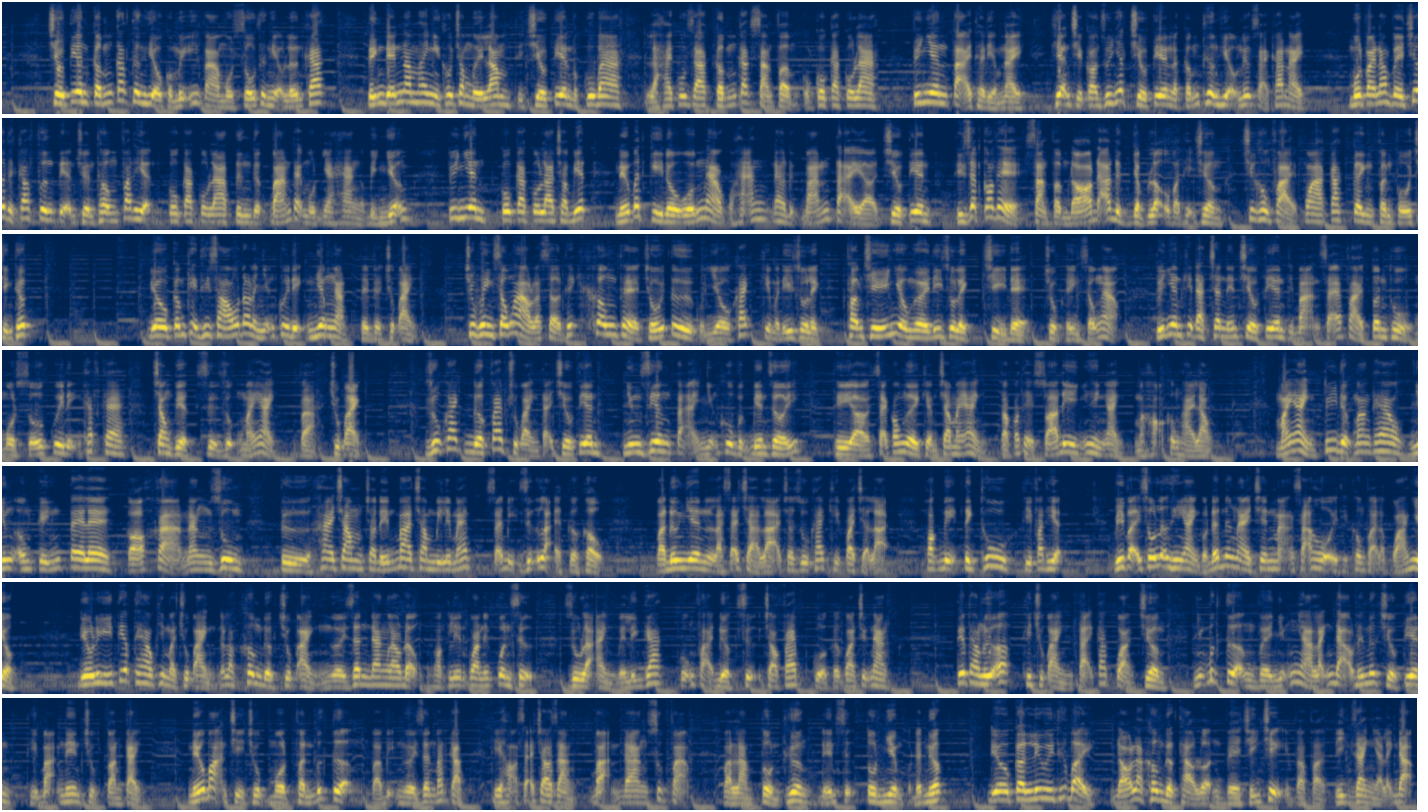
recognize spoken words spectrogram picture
Triều Tiên cấm các thương hiệu của Mỹ và một số thương hiệu lớn khác. Tính đến năm 2015 thì Triều Tiên và Cuba là hai quốc gia cấm các sản phẩm của Coca-Cola. Tuy nhiên tại thời điểm này, hiện chỉ còn duy nhất Triều Tiên là cấm thương hiệu nước giải khát này. Một vài năm về trước thì các phương tiện truyền thông phát hiện Coca-Cola từng được bán tại một nhà hàng ở Bình Nhưỡng. Tuy nhiên, Coca-Cola cho biết nếu bất kỳ đồ uống nào của hãng đang được bán tại uh, Triều Tiên thì rất có thể sản phẩm đó đã được nhập lậu vào thị trường chứ không phải qua các kênh phân phối chính thức. Điều cấm kỵ thứ sáu đó là những quy định nghiêm ngặt về việc chụp ảnh. Chụp hình sống ảo là sở thích không thể chối từ của nhiều khách khi mà đi du lịch. Thậm chí nhiều người đi du lịch chỉ để chụp hình sống ảo. Tuy nhiên, khi đặt chân đến Triều Tiên thì bạn sẽ phải tuân thủ một số quy định khắt khe trong việc sử dụng máy ảnh và chụp ảnh. Du khách được phép chụp ảnh tại Triều Tiên, nhưng riêng tại những khu vực biên giới thì ờ, sẽ có người kiểm tra máy ảnh và có thể xóa đi những hình ảnh mà họ không hài lòng. Máy ảnh tuy được mang theo, nhưng ống kính tele có khả năng zoom từ 200 cho đến 300 mm sẽ bị giữ lại ở cửa khẩu và đương nhiên là sẽ trả lại cho du khách khi quay trở lại hoặc bị tịch thu khi phát hiện. Vì vậy số lượng hình ảnh của đất nước này trên mạng xã hội thì không phải là quá nhiều. Điều lưu ý tiếp theo khi mà chụp ảnh đó là không được chụp ảnh người dân đang lao động hoặc liên quan đến quân sự, dù là ảnh về lính gác cũng phải được sự cho phép của cơ quan chức năng. Tiếp theo nữa, khi chụp ảnh tại các quảng trường, những bức tượng về những nhà lãnh đạo đất nước Triều Tiên thì bạn nên chụp toàn cảnh. Nếu bạn chỉ chụp một phần bức tượng và bị người dân bắt gặp thì họ sẽ cho rằng bạn đang xúc phạm và làm tổn thương đến sự tôn nghiêm của đất nước. Điều cần lưu ý thứ bảy đó là không được thảo luận về chính trị và phải vinh danh nhà lãnh đạo.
